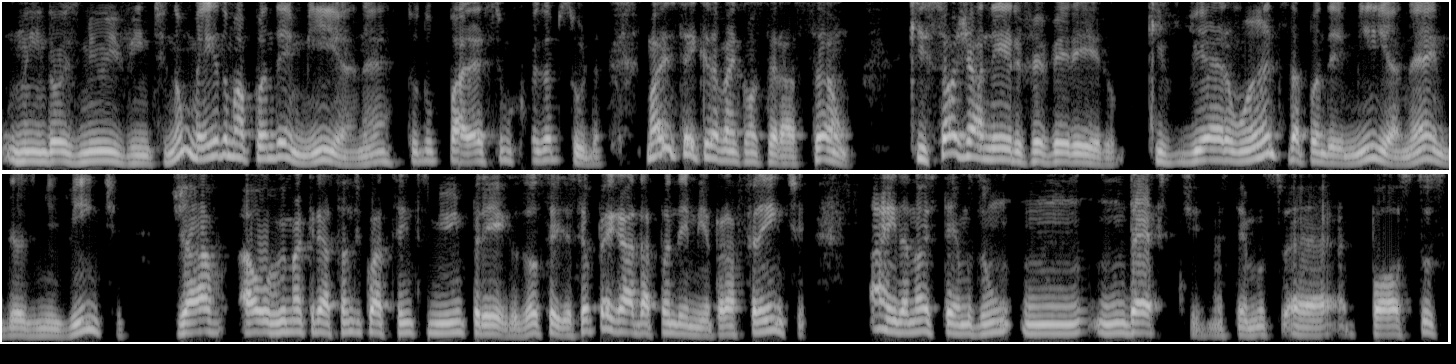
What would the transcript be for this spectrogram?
Em 2020, no meio de uma pandemia, né? Tudo parece uma coisa absurda. Mas tem que levar em consideração que só janeiro e fevereiro, que vieram antes da pandemia, né, em 2020, já houve uma criação de 400 mil empregos. Ou seja, se eu pegar da pandemia para frente, ainda nós temos um, um, um déficit, nós temos é, postos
